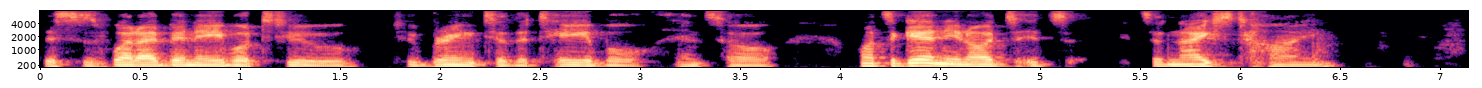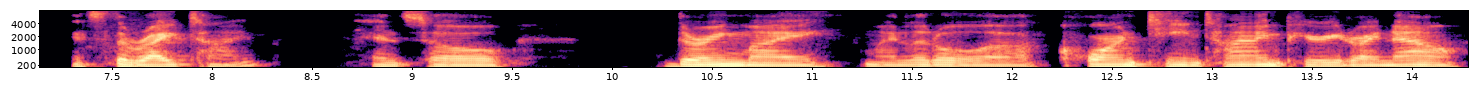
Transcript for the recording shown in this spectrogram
this is what i've been able to to bring to the table. And so once again you know it's it's it's a nice time. It's the right time. And so during my my little uh, quarantine time period right now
